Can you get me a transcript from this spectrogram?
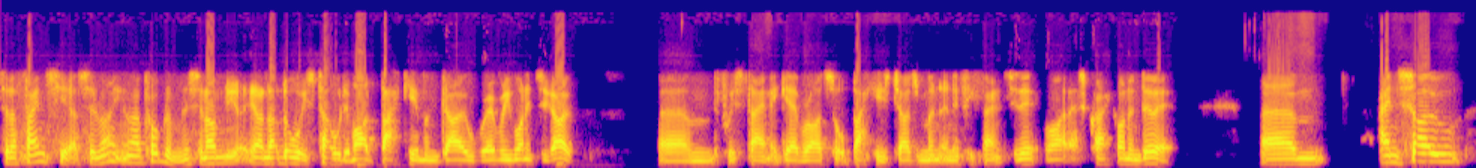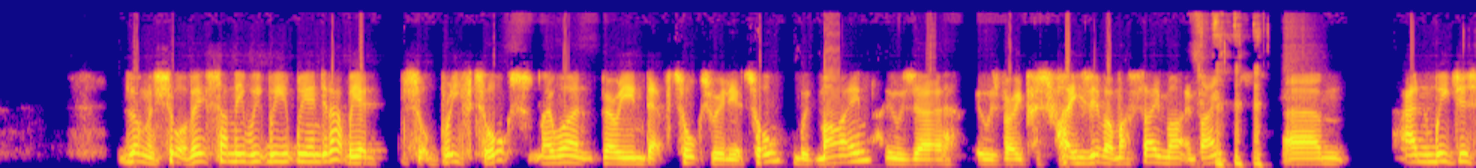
said, I fancy it. I said, right, no problem. Listen, and I'd always told him I'd back him and go wherever he wanted to go. Um, if we're staying together, I'd sort of back his judgment. And if he fancied it, right, let's crack on and do it. Um, and so, long and short of it, suddenly we, we, we, ended up, we had sort of brief talks. They weren't very in depth talks really at all with Martin, who was, uh, who was very persuasive, I must say, Martin Bain. um, and we just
